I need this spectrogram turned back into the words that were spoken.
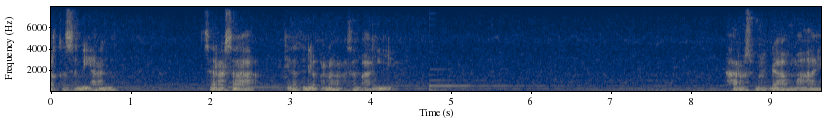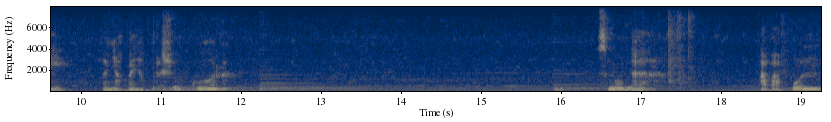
ada kesedihan saya rasa kita tidak pernah merasa bahagia harus berdamai, banyak-banyak bersyukur. Semoga apa pun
